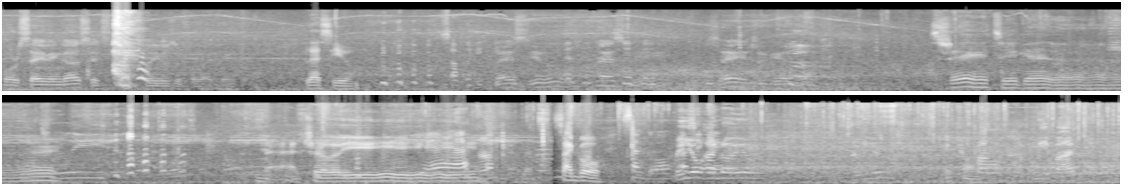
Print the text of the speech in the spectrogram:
for saving us, it's not so useful. I think. Bless you. Sorry. Bless you, bless me, say it together. Stay together. Naturally. Naturally. Yeah. Sago. Sago. May yung sige. ano yung... Ano yung... Which Yung one? pang umiban, yung may... Yung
